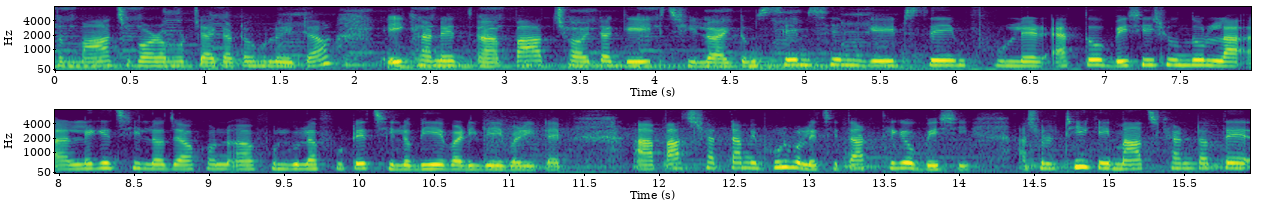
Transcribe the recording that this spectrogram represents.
গা- মাঝ বরাবর জায়গাটা হলো এটা। এইখানে পাঁচ, ছয়টা গেট ছিল, একদম সেম সেম গেট সেম ফুলের। এত বেশি সুন্দর লেগেছিল যখন ফুলগুলো ফুটেছিল বিয়ে বাড়ি বিয়ে বাড়ি টাইপ পাঁচ, সাতটা আমি ভুল বলেছি, তার থেকেও বেশি। আসলে ঠিক এই মাঝখানটাতে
